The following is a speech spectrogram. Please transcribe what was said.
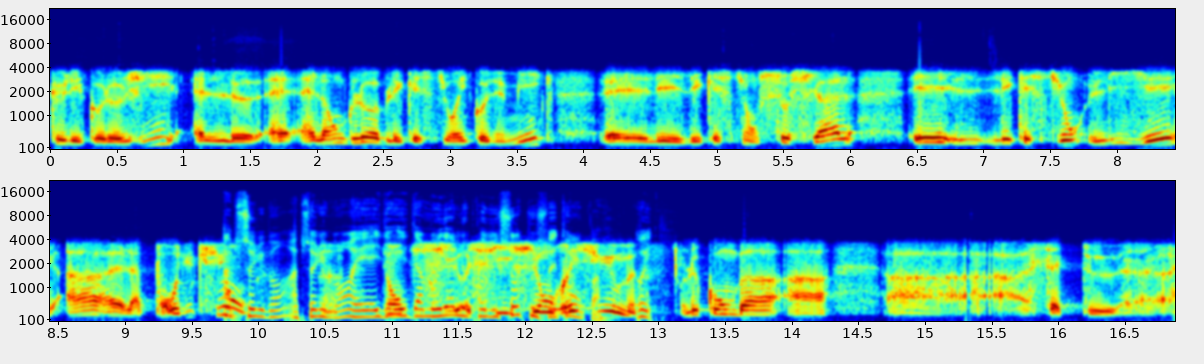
que l'écologie, elle, euh, elle, elle englobe les questions économiques, et les, les questions sociales et les questions liées à la production. Absolument, absolument. Et, Donc, d'un modèle de si- production si, nous on résume Oui. le combat à, à, à cette, à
